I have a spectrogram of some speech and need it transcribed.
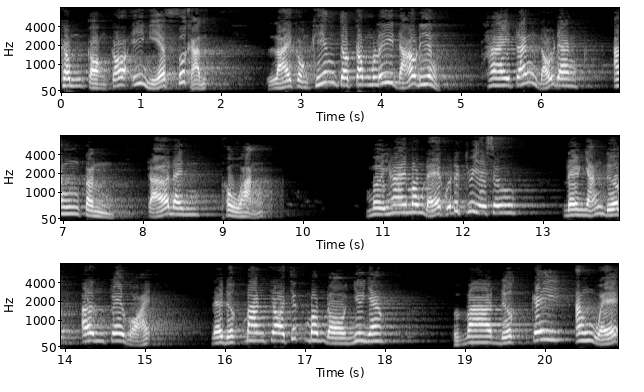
không còn có ý nghĩa phước hạnh. Lại còn khiến cho công lý đảo điên hai tráng đổi đan ân tình trở nên thù hận. 12 môn đệ của Đức Chúa Giêsu đều nhận được ơn kêu gọi để được ban cho chức môn đồ như nhau. Và được cái ân huệ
